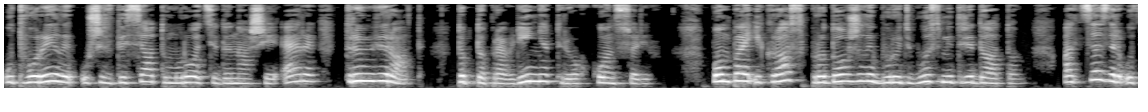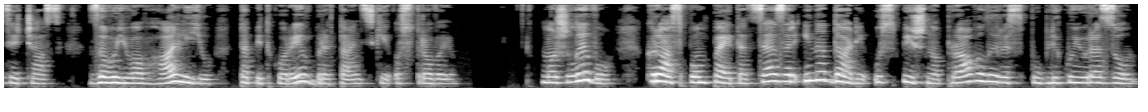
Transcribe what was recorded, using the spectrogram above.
утворили у 60-му році до нашої ери триумвірат, тобто правління трьох консулів. Помпей і Крас продовжили боротьбу з Мітрідатом, а Цезар у цей час завоював Галію та підкорив Британські острови. Можливо, Крас, Помпей та Цезар і надалі успішно правили республікою разом,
